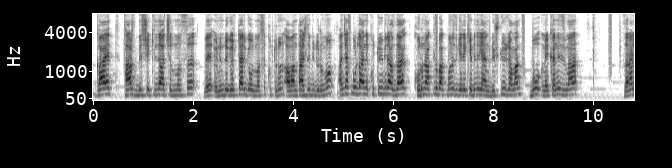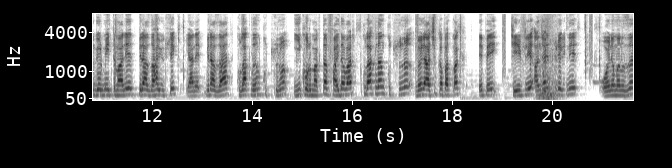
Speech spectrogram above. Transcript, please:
gayet tarz bir şekilde açılması ve önünde gösterge olması kutunun avantajlı bir durumu. Ancak burada hani kutuyu biraz daha korunaklı bakmanız gerekebilir. Yani düştüğü zaman bu mekanizma zarar görme ihtimali biraz daha yüksek. Yani biraz daha kulaklığın kutusunu iyi korumakta fayda var. Kulaklığın kutusunu böyle açıp kapatmak epey keyifli ancak sürekli oynamanızı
